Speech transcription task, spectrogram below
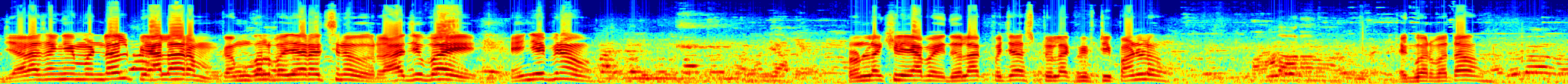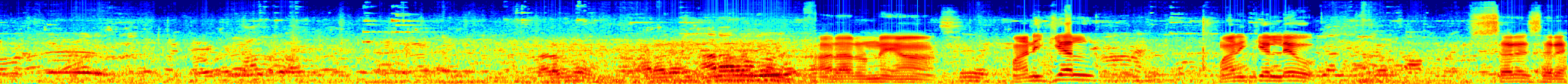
జలసంగి మండల్ ప్యాలారం కంకోల్ బజార్ వచ్చినావు రాజుబాయ్ ఏం చెప్పినావు రెండు లక్షల యాభై దో లాక్ పచాస్ టూ లాక్ ఫిఫ్టీ పండ్లు एक बार बताओ ఆర్ఆర్ ఉన్నాయి ఆ. మాణిక్యాల్ మాణిక్యాలు లేవు సరే సరే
